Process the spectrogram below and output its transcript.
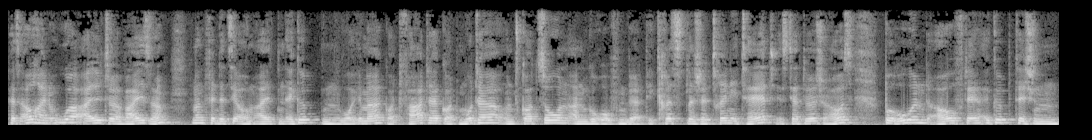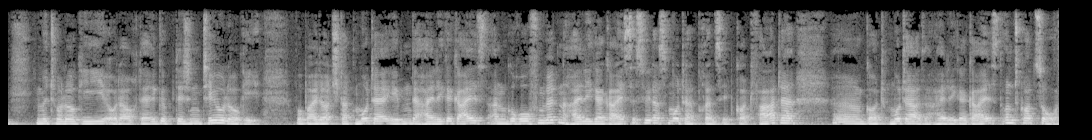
Das ist auch eine uralte Weise. Man findet sie auch im alten Ägypten, wo immer Gott Vater, Gott Mutter und Gott Sohn angerufen wird. Die christliche Trinität ist ja durchaus beruhend auf der ägyptischen Mythologie oder auch der ägyptischen Theologie wobei dort statt Mutter eben der Heilige Geist angerufen wird. Ein Heiliger Geist ist wie das Mutterprinzip. Gott Vater, äh, Gott Mutter, also Heiliger Geist und Gott Sohn.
